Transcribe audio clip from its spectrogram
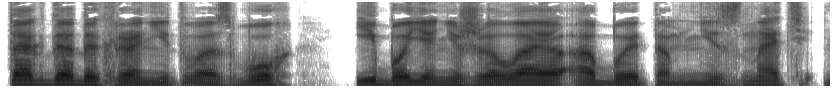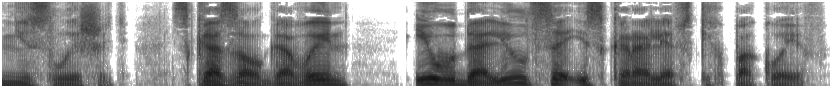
«Тогда да хранит вас Бог ибо я не желаю об этом ни знать, ни слышать», — сказал Гавейн и удалился из королевских покоев.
